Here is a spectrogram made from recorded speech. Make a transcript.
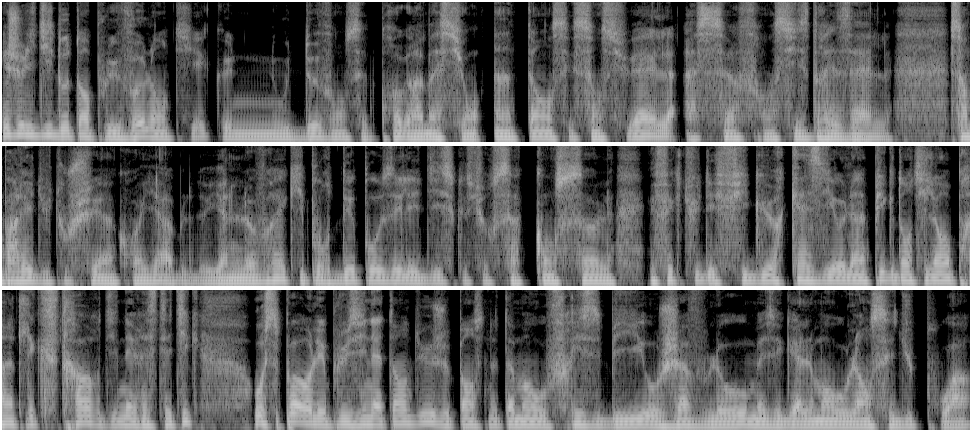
et je le dis d'autant plus volontiers que nous devons cette programmation intense et sensuelle à Sir Francis Drezel. Sans parler du toucher incroyable de Yann Lovray qui pour déposer les disques sur sa console effectue des figures quasi olympiques dont il emprunte l'extraordinaire esthétique aux sports les plus inattendus. Je pense notamment au frisbee, au javelot, mais également au lancer du poids,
